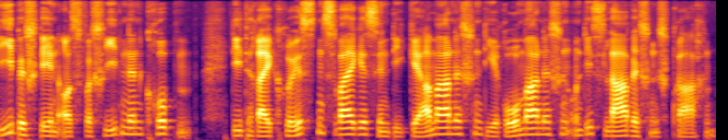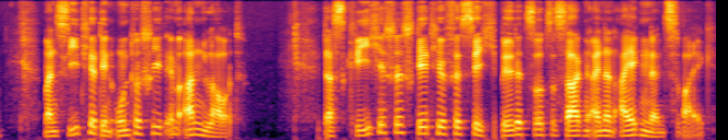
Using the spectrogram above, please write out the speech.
Die bestehen aus verschiedenen Gruppen. Die drei größten Zweige sind die germanischen, die romanischen und die slawischen Sprachen. Man sieht hier den Unterschied im Anlaut. Das Griechische steht hier für sich, bildet sozusagen einen eigenen Zweig.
